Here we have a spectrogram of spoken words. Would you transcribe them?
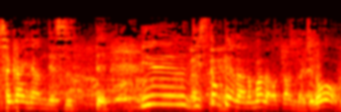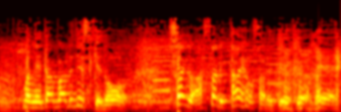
世界なんですっていうディストピアならまだわかるんだけど、まあネタバレですけど最後あっさり逮捕されていく。ので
